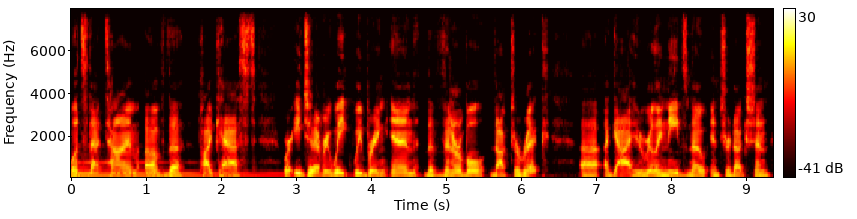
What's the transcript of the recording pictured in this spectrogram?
Well, that time of the podcast where each and every week we bring in the venerable Dr. Rick, uh, a guy who really needs no introduction,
